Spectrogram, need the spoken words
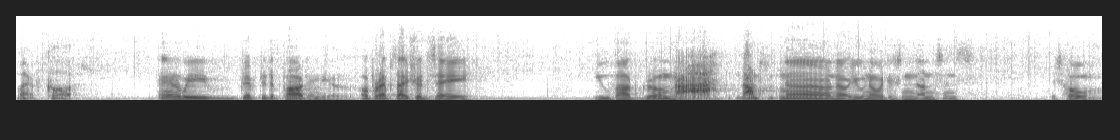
Why, of course. Well, we've drifted apart, Emil. Or perhaps I should say, you've outgrown me. Ah, nonsense. No, no, you know it isn't nonsense. His home,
